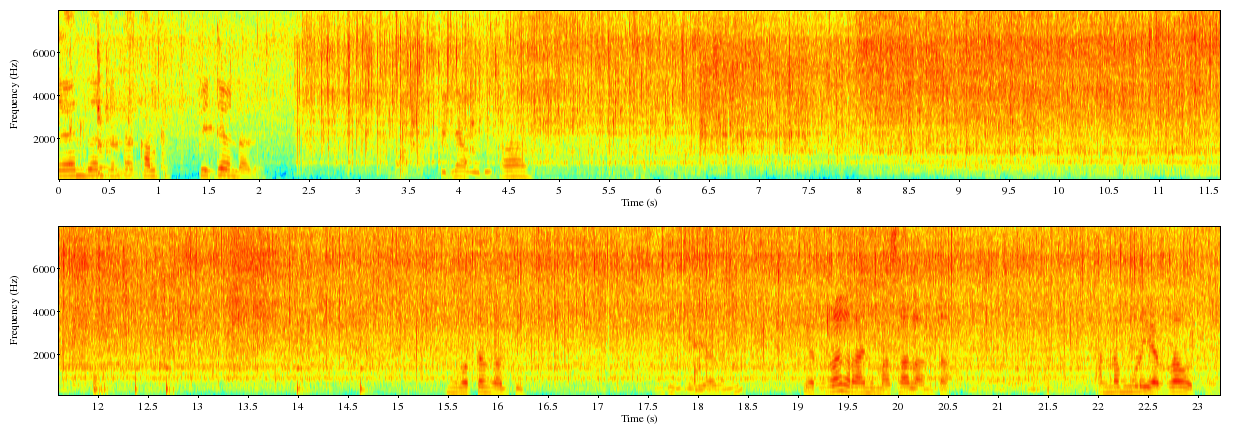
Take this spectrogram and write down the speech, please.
ఏందానికంటే కలుపు పెట్టే ఉండాలి పెట్టినావు కదా ఆ. మొత్తం కలిపి ఇంకా వేయాలని ఎర్రగా రాని మసాలా అంతా అన్నం కూడా ఎర్ర అవుతుంది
